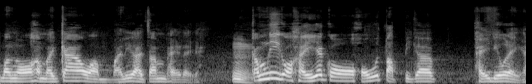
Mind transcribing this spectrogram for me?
問我係咪膠啊？唔係呢個係真皮嚟嘅。嗯咁呢個係一個好特別嘅皮料嚟嘅。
